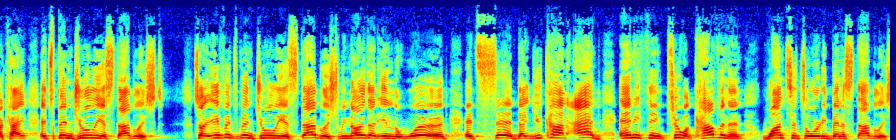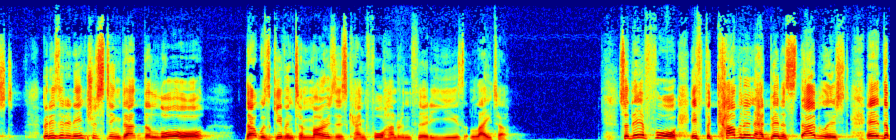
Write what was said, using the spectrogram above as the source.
Okay? It's been duly established. So if it's been duly established, we know that in the word it's said that you can't add anything to a covenant once it's already been established. But isn't it interesting that the law that was given to Moses came 430 years later? So, therefore, if the covenant had been established, eh, the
